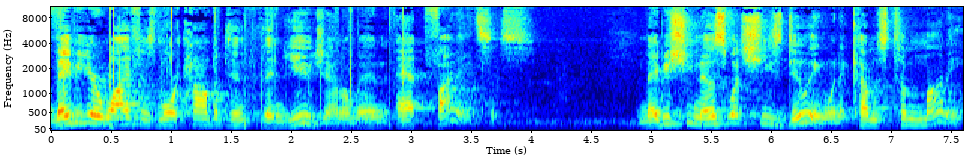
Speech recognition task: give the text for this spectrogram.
Maybe your wife is more competent than you, gentlemen, at finances. Maybe she knows what she's doing when it comes to money.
